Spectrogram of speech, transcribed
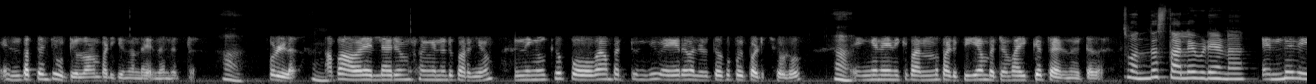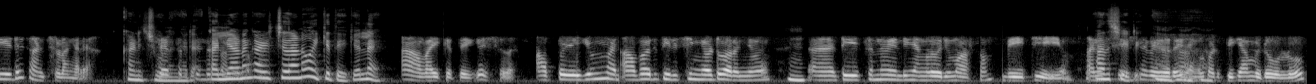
എൺപത്തഞ്ച് കുട്ടികളോളം പഠിക്കുന്നുണ്ടായിരുന്നു എന്റെ അടുത്ത്. ഫുള്ള്. അപ്പൊ അവരെല്ലാരും അങ്ങനെ പറഞ്ഞു നിങ്ങൾക്ക് പോകാൻ പറ്റുമെങ്കിൽ വേറെ വല്ലയിടത്തൊക്കെ പോയി പഠിച്ചോളൂ. ആ. ഇങ്ങനെ എനിക്ക് വന്ന് പഠിപ്പിക്കാൻ പറ്റും? വൈക്കത്തായിരുന്നു വിട്ടത്. സ്വന്തം സ്ഥലം എവിടെയാണ്? എന്റെ വീട് കാണിച്ചുളങ്ങര കണിച്ചുകുളങ്ങര കല്യാണം കഴിച്ചതാണ് വൈക്കത്തേക്ക് അല്ലേ? ആ വൈക്കത്തേക്ക് കഴിച്ചത്. അപ്പോഴേക്കും അവർ തിരിച്ചിങ്ങോട്ട് പറഞ്ഞു ഉം. "ആ, ടീച്ചറിന് വേണ്ടി ഞങ്ങൾ ഒരു മാസം വെയിറ്റ് ചെയ്യും. അതിനുശേഷം വേറെ ഞങ്ങൾ പഠിപ്പിക്കാൻ വിടുള്ളൂ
